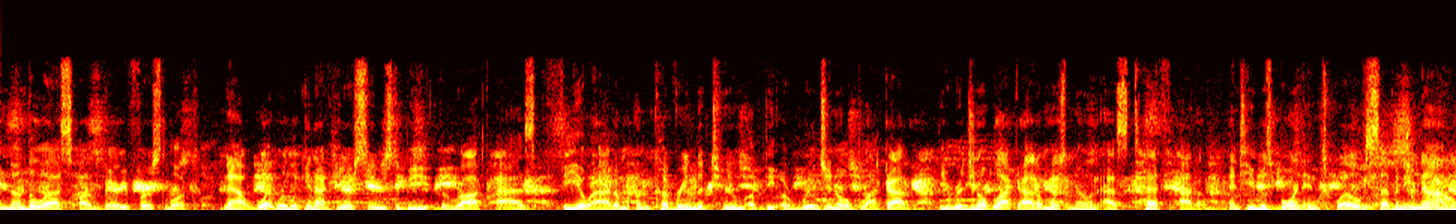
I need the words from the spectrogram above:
nonetheless our very first look. Now, what we're looking at here seems to be The Rock as Theo Adam uncovering the tomb of the original Black Adam. The original Black Adam was known as Teth Adam, and he was born in 1279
